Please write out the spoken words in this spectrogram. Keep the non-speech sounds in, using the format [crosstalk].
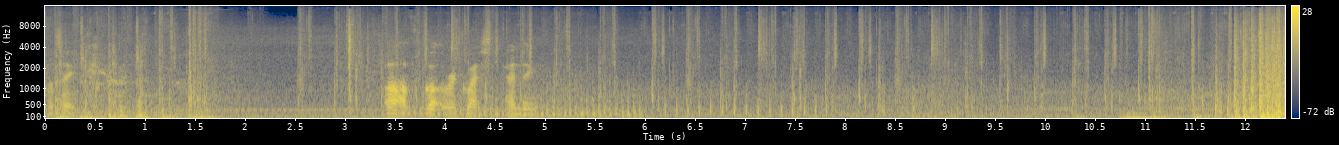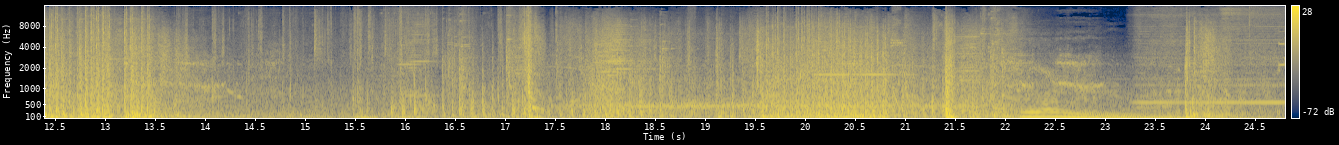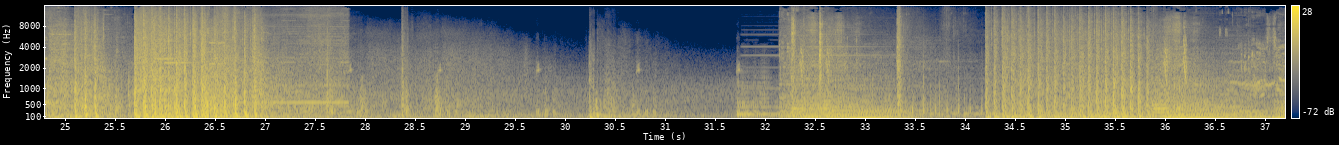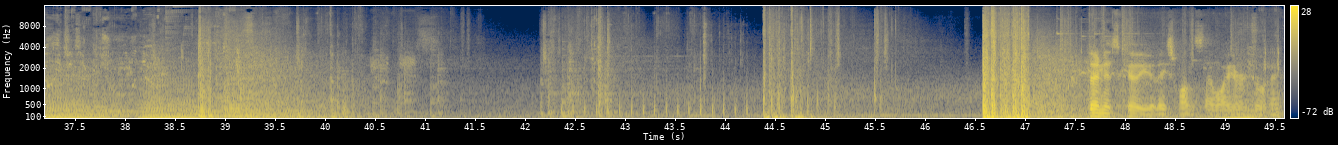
[laughs] I've got a request pending. Don't need to kill you at least once though while you're recording.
